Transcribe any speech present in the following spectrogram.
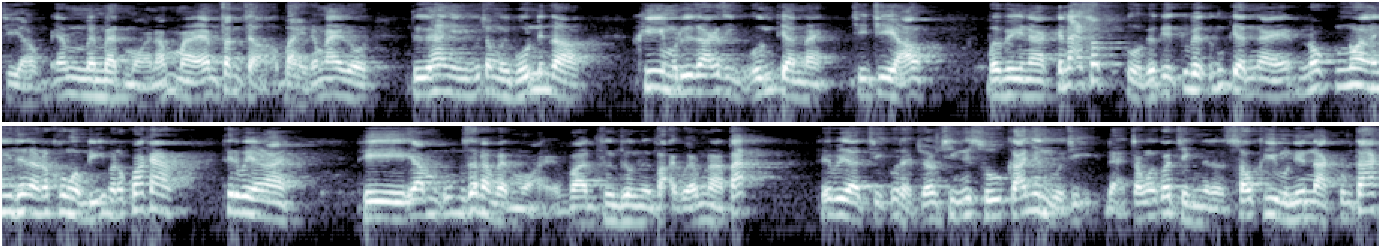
chị không? Em mệt, mệt mỏi lắm mà em chăn trở 7 năm nay rồi từ 2014 đến giờ. Khi mà đưa ra cái dịch vụ ứng tiền này chị chị hiểu không? Bởi vì là cái lãi suất của việc cái, cái việc ứng tiền này nó nó là như thế nào nó không hợp lý và nó quá cao. Thế thì bây giờ này thì em cũng rất là mệt mỏi và thường thường điện thoại của em là tắt. Thế bây giờ chị có thể cho em xin cái số cá nhân của chị để trong cái quá trình là sau khi mà liên lạc công tác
